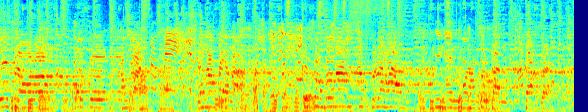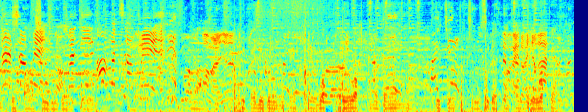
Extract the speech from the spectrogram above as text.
Desa RT 4 dengan tema kesombongan Abraham ingin menghancurkan Ka'bah. Juga itu mereka juga memakai brewok brewok teman-teman nah, kecil-kecil sudah pakai brewok ya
